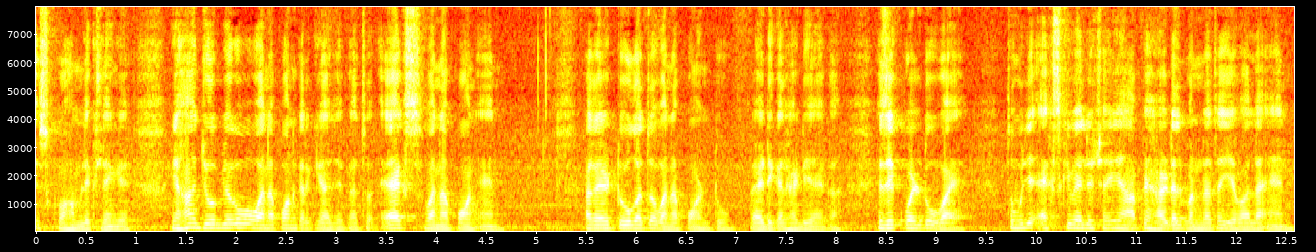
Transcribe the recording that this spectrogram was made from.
इसको हम लिख लेंगे। यहाँ जो भी होगा वो वन अपॉन करके आ जाएगा तो एक्स वन अपॉन एन अगर ये टू होगा तो वन अपॉन टू रेडिकल हट जाएगा। इज़ इक्वल टू वाई तो मुझे एक्स की वैल्यू चाहिए, यहाँ पे हर्डल बन रहा था, ये वाला एन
